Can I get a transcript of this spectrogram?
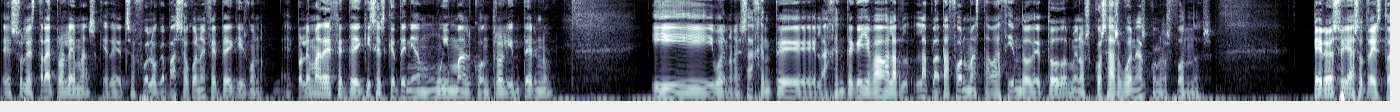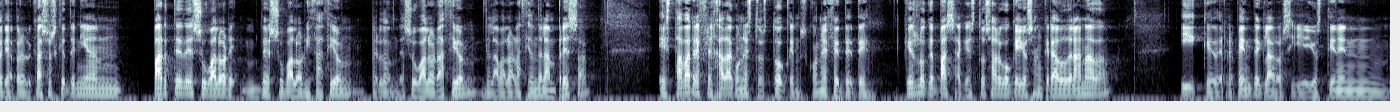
eso les trae problemas, que de hecho fue lo que pasó con FTX. Bueno, el problema de FTX es que tenía muy mal control interno y bueno, esa gente, la gente que llevaba la, plataforma estaba haciendo de todo, menos cosas buenas con los fondos. Pero eso ya es otra historia. Pero el caso es que tenían parte de su, valor, de su valorización, perdón, de su valoración, de la valoración de la empresa, estaba reflejada con estos tokens, con FTT. ¿Qué es lo que pasa? Que esto es algo que ellos han creado de la nada y que de repente, claro, si ellos tienen,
